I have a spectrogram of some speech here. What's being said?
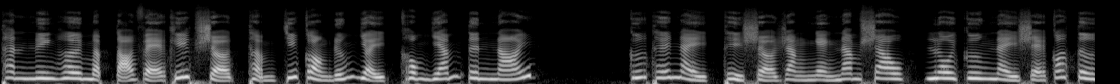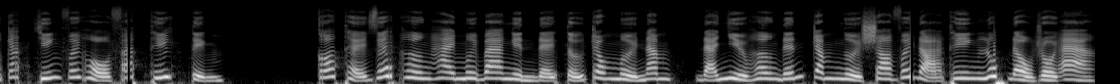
Thanh niên hơi mập tỏ vẻ khiếp sợ, thậm chí còn đứng dậy, không dám tin nói. Cứ thế này thì sợ rằng ngàn năm sau, lôi cương này sẽ có tư cách chiến với hộ pháp thiết tiệm. Có thể giết hơn 23.000 đệ tử trong 10 năm, đã nhiều hơn đến trăm người so với đọa thiên lúc đầu rồi à.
